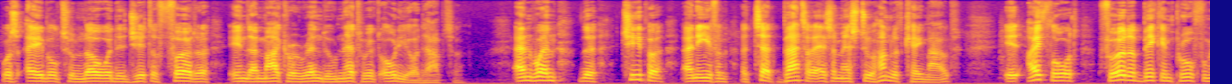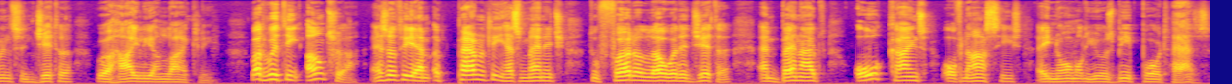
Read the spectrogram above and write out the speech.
was able to lower the jitter further in their micro-Rendu networked audio adapter. And when the cheaper and even a tad better SMS200 came out, it, I thought further big improvements in jitter were highly unlikely. But with the Ultra SOTM apparently has managed to further lower the jitter and ban out all kinds of nasties a normal USB port has.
